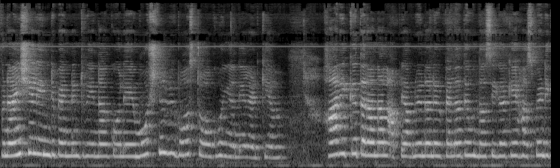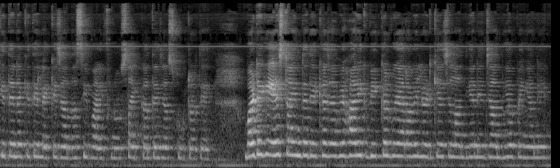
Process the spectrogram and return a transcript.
ਫਾਈਨੈਂਸ਼ੀਅਲ ਇੰਡੀਪੈਂਡੈਂਟ ਵੀ ਇਹਨਾਂ ਕੋਲੇ ਇਮੋਸ਼ਨਲ ਵੀ ਬਹੁਤ ਸਟਰੋਂਗ ਹੋਈਆਂ ਨੇ ਲੜਕੀਆਂ। ਹਰ ਇੱਕ ਤਰ੍ਹਾਂ ਨਾਲ ਆਪਣੇ ਆਪ ਨੂੰ ਇਹਨਾਂ ਨੇ, ਪਹਿਲਾਂ ਤੇ ਹੁੰਦਾ ਸੀਗਾ ਕਿ ਹਸਬੰਡ ਹੀ ਕਿਤੇ ਨਾ ਕਿਤੇ ਲੈ ਕੇ ਜਾਂਦਾ ਸੀ ਵਾਈਫ ਨੂੰ, ਸਾਈਕਲ ਤੇ ਜਾਂ ਸਕੂਟਰ ਤੇ। ਬਟ ਕਿ ਇਸ ਟਾਈਮ ਤੇ ਦੇਖਿਆ ਜਾਵੇ, ਹਰ ਇੱਕ ਵਹੀਕਲ ਵਗੈਰਾ ਵੀ ਲੜਕੀਆਂ ਚਲਾਉਂਦੀਆਂ ਨੇ, ਜਾਂਦੀਆਂ ਪਈਆਂ ਨੇ।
